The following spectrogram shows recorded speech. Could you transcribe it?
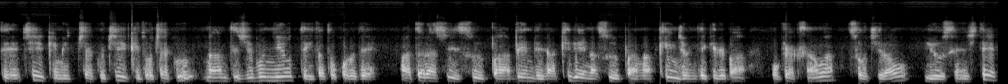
て地域密着地域土着なんて自分に酔っていたところで新しいスーパー便利な綺麗なスーパーが近所にできればお客さんはそちらを優先して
